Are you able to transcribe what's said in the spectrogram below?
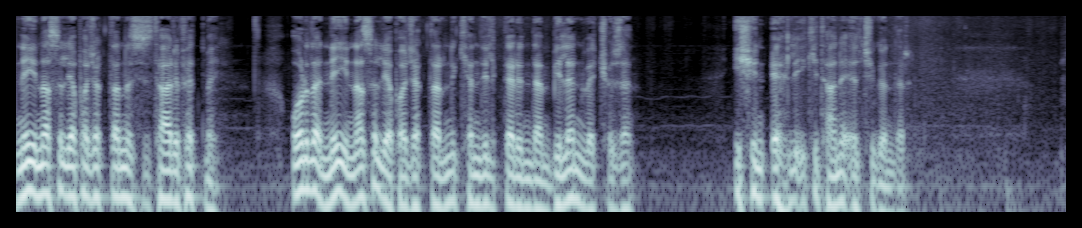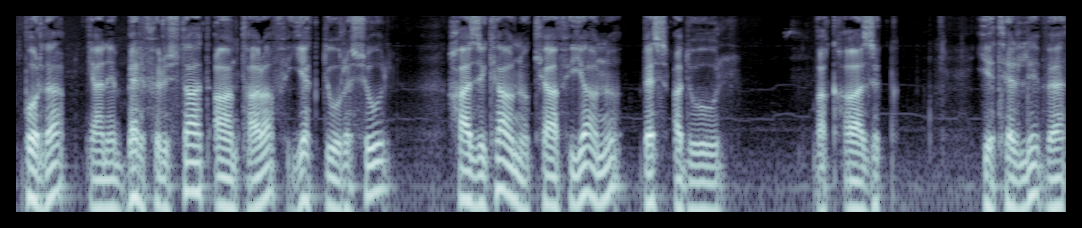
neyi nasıl yapacaklarını siz tarif etmeyin. Orada neyi nasıl yapacaklarını kendiliklerinden bilen ve çözen işin ehli iki tane elçi gönderin. Burada yani berfürüstat an taraf yekdu resul hazikanu kafiyanu besadul. Bak hazık yeterli ve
